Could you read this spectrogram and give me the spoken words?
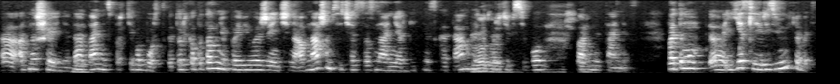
а, отношения, да, танец противоборства. только потом мне появилась женщина. А в нашем сейчас сознании аргентинское танго ну, это да. прежде всего парный танец. Поэтому, если резюмировать,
